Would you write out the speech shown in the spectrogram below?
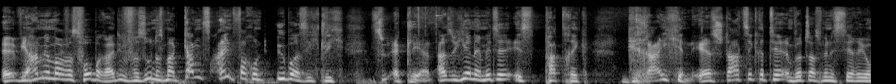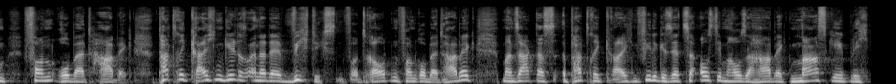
Äh, wir haben hier mal was vorbereitet. Wir versuchen das mal ganz einfach und übersichtlich zu erklären. Also hier in der Mitte ist Patrick Greichen. Er ist Staatssekretär im Wirtschaftsministerium von Robert Habeck. Patrick Greichen gilt als einer der wichtigsten Vertrauten von Robert Habeck. Man sagt, dass Patrick Greichen viele Gesetze aus dem Hause Habeck maßgeblich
